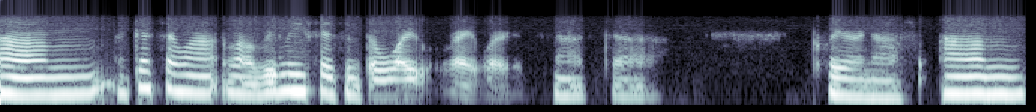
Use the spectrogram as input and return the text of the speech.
Um, I guess I want. Well, relief isn't the right right word. It's not uh, clear enough. Um,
